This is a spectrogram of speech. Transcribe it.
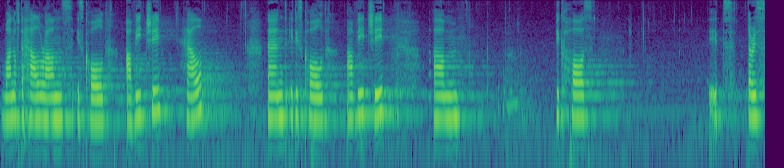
One of the hell realms is called Avici hell, and it is called Avici um, because it's, there is,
